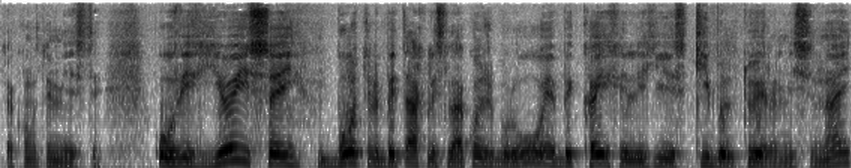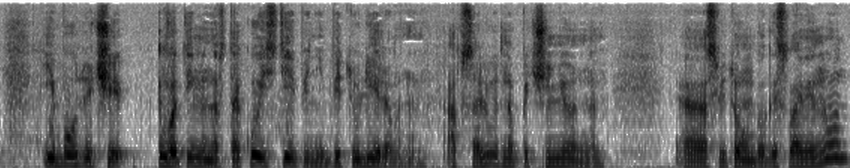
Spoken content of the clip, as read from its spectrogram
в таком-то месте. У вихьёйсей ботль бетахлис лакош буруоя бекайх или кибель туэрами синай. И будучи вот именно в такой степени битулированным, абсолютно подчиненным э, святому благословен он,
